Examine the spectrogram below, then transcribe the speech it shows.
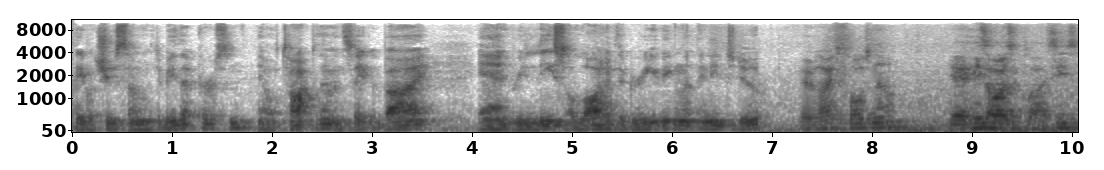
They will choose someone to be that person. They will talk to them and say goodbye and release a lot of the grieving that they need to do. Their eyes closed now? Yeah, his eyes are closed. He's,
